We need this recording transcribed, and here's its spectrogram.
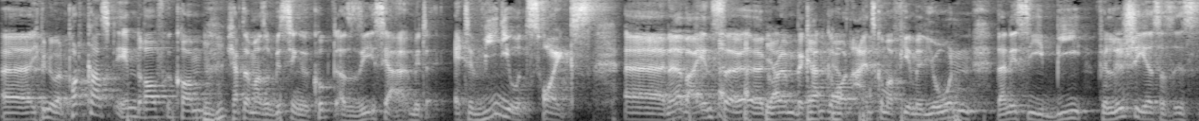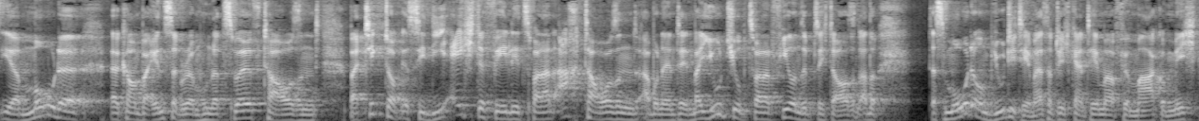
äh, ich bin über einen Podcast eben drauf gekommen. Mhm. Ich habe da mal so ein bisschen geguckt. Also sie ist ja mit Ette Videozeugs äh, ne, bei Instagram ja, bekannt ja, geworden, ja. 1,4 Millionen. Dann ist sie Be Felicious, das ist ihr Mode-Account bei Instagram, 112.000. Bei TikTok ist sie die echte Feli, 208.000 Abonnentinnen. Bei YouTube 274.000. Also das Mode- und Beauty-Thema ist natürlich kein Thema für Marc und mich.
